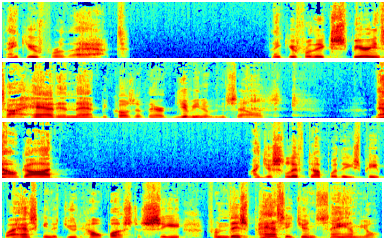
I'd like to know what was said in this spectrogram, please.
thank you for that. Thank you for the experience I had in that because of their giving of themselves. Now, God, I just lift up with these people, asking that you'd help us to see from this passage in Samuel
